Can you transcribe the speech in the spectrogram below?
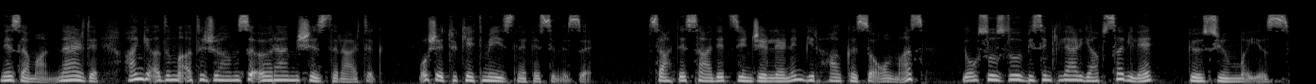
Ne zaman, nerede, hangi adımı atacağımızı öğrenmişizdir artık. Boşa tüketmeyiz nefesimizi. Sahte saadet zincirlerinin bir halkası olmaz, yolsuzluğu bizimkiler yapsa bile göz yummayız.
